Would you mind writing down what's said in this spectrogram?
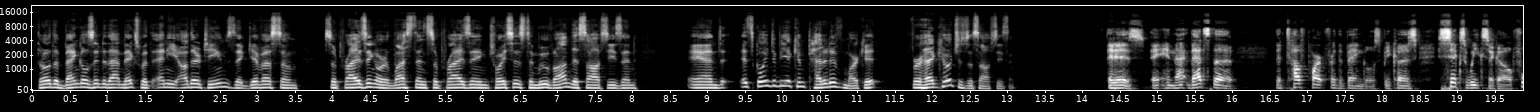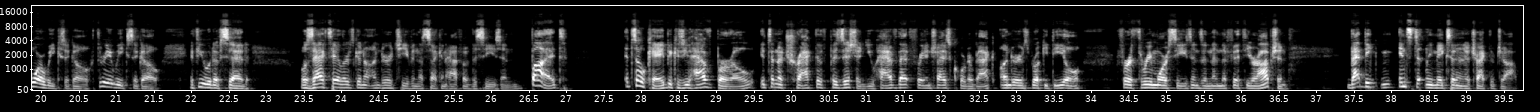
Throw the Bengals into that mix with any other teams that give us some surprising or less than surprising choices to move on this offseason. And it's going to be a competitive market for head coaches this offseason. It is. And that that's the the tough part for the Bengals because 6 weeks ago, 4 weeks ago, 3 weeks ago, if you would have said, well, Zac Taylor's going to underachieve in the second half of the season, but it's okay because you have Burrow. It's an attractive position. You have that franchise quarterback under his rookie deal for three more seasons and then the fifth year option. That be- instantly makes it an attractive job.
